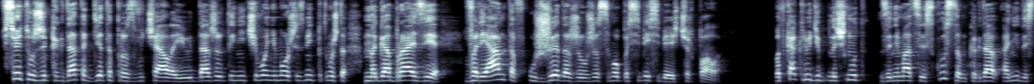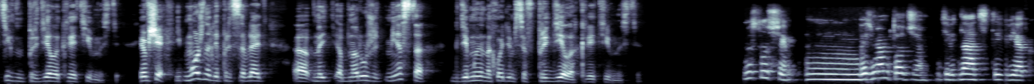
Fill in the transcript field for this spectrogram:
Все это уже когда-то где-то прозвучало, и даже ты ничего не можешь изменить, потому что многообразие вариантов уже даже уже само по себе себя исчерпало. Вот как люди начнут заниматься искусством, когда они достигнут предела креативности? И вообще, можно ли представлять обнаружить место, где мы находимся в пределах креативности? Ну, слушай, возьмем тот же 19 век,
